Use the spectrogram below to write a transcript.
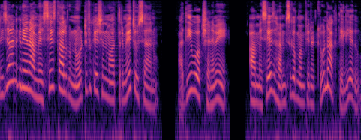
నిజానికి నేను ఆ మెసేజ్ తాలూకు నోటిఫికేషన్ మాత్రమే చూశాను. అది ఓ క్షణమే. ఆ మెసేజ్ హంసిక పంపినట్లు నాకు తెలియదు.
